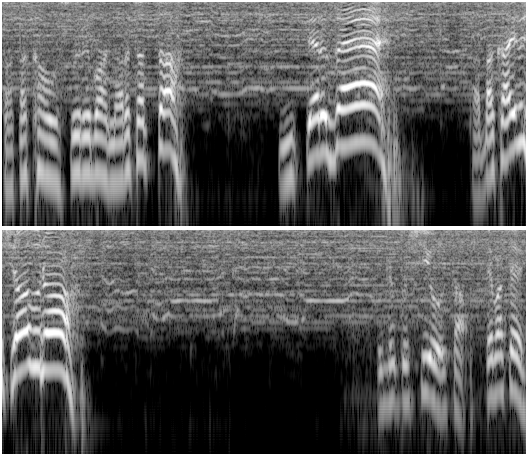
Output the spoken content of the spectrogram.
戦うすればなれちゃった言ってるぜ。戦いで勝負の。犬と死をさ、捨てません。違う。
